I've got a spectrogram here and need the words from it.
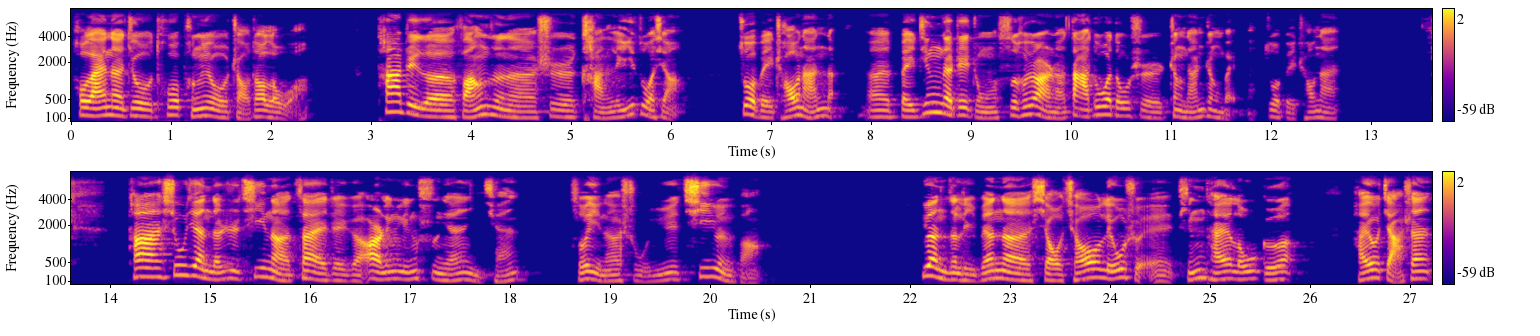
后来呢，就托朋友找到了我。他这个房子呢是坎离坐向，坐北朝南的。呃，北京的这种四合院呢，大多都是正南正北的，坐北朝南。他修建的日期呢，在这个二零零四年以前，所以呢属于七运房。院子里边呢，小桥流水、亭台楼阁，还有假山，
